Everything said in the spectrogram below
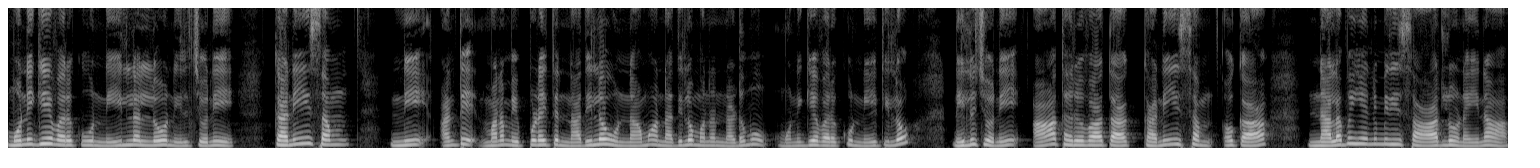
మునిగే వరకు నీళ్ళల్లో నిల్చొని కనీసం నీ అంటే మనం ఎప్పుడైతే నదిలో ఉన్నామో ఆ నదిలో మన నడుము మునిగే వరకు నీటిలో నిలుచొని ఆ తరువాత కనీసం ఒక నలభై ఎనిమిది సార్లునైనా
